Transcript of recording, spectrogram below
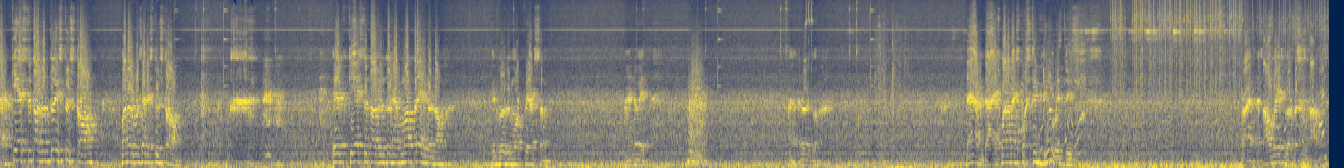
Damn, KH2002 is too strong. 100% is too strong. If KH2002 have more three, I don't know. it will be more fearsome. I know it. Alright, there we go. Damn guys, what am I supposed to do with this? Right, as always, we're gonna start.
